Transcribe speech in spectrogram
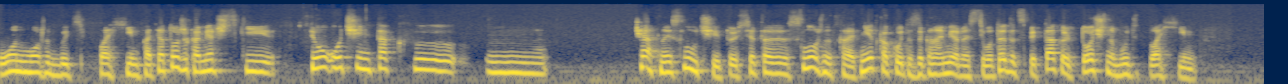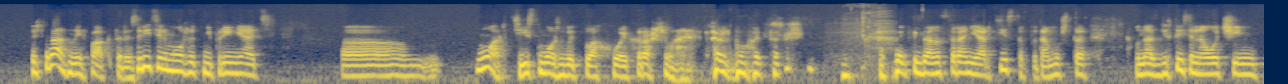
он может быть плохим. Хотя тоже коммерческий все очень так э, частные случаи, то есть это сложно сказать, нет какой-то закономерности, вот этот спектакль точно будет плохим. То есть разные факторы. Зритель может не принять, э, ну, артист может быть плохой, хорошо, скажу. Всегда на стороне артистов, потому что у нас действительно очень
